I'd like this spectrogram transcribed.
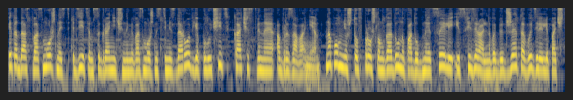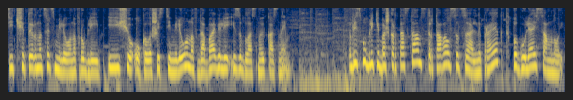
Это даст возможность детям с ограниченными возможностями здоровья получить качественное образование. Напомню, что в прошлом году на подобное подобные цели из федерального бюджета выделили почти 14 миллионов рублей и еще около 6 миллионов добавили из областной казны. В Республике Башкортостан стартовал социальный проект «Погуляй со мной»,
